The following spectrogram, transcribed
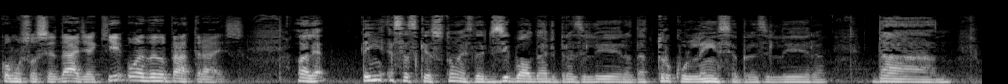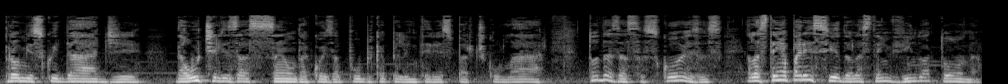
como sociedade aqui ou andando para trás? Olha, tem essas questões da desigualdade brasileira, da truculência brasileira, da promiscuidade, da utilização da coisa pública pelo interesse particular, todas essas coisas, elas têm aparecido, elas têm vindo à tona.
